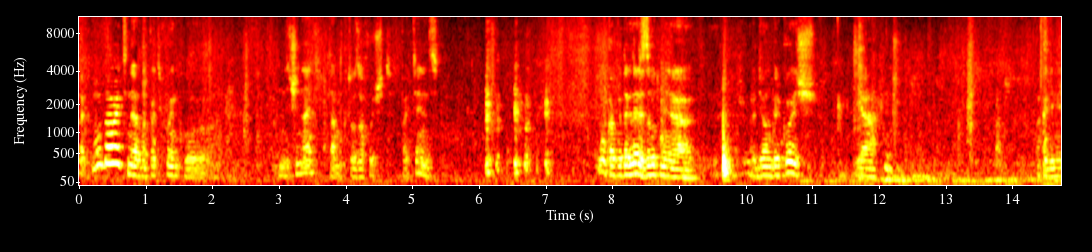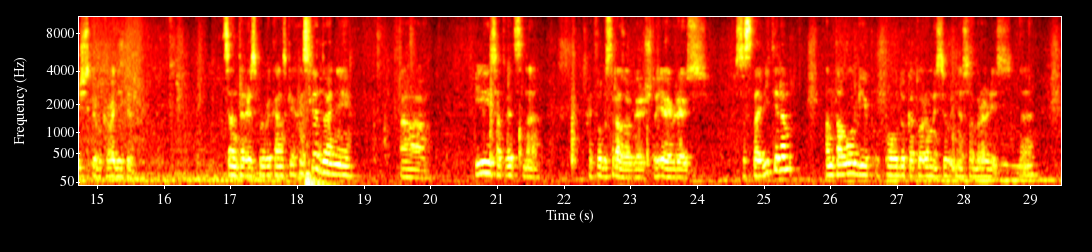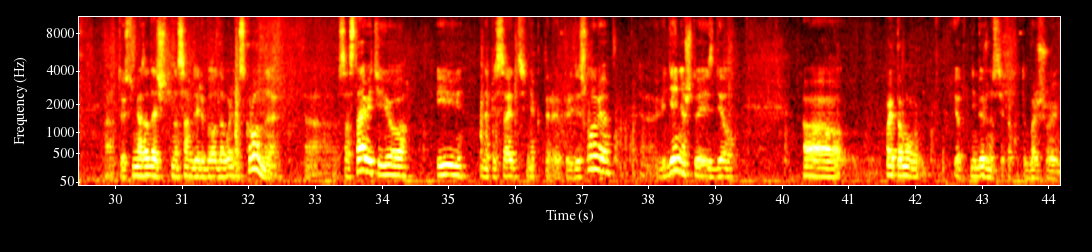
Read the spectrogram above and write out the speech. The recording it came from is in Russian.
Так, ну давайте, наверное, потихоньку начинать. Там, кто захочет, подтянется. Ну, как вы догадались, зовут меня Родион Белькович. Я академический руководитель Центра республиканских исследований. А, и, соответственно, хотел бы сразу говорить, что я являюсь составителем антологии, по поводу которой мы сегодня собрались. Да? А, то есть у меня задача на самом деле была довольно скромная. А, составить ее и написать некоторые предисловия, введение, что я сделал. Поэтому я тут не беру на себя какой-то большой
